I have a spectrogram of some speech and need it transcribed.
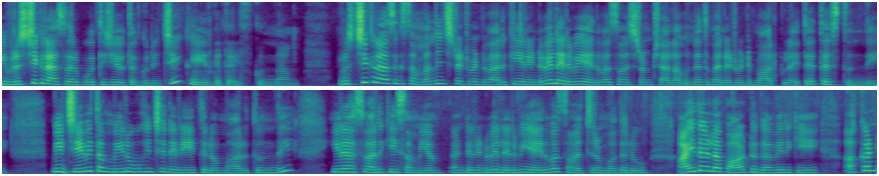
ఈ వృశ్చిక రాశి వారి పూర్తి జీవితం గురించి క్లియర్గా తెలుసుకుందాం. వృశ్చిక రాశికి సంబంధించినటువంటి వారికి రెండు వేల ఇరవై ఐదవ సంవత్సరం చాలా ఉన్నతమైనటువంటి మార్పులు అయితే తెస్తుంది. మీ జీవితం మీరు ఊహించని రీతిలో మారుతుంది. ఈ రాశి వారికి ఈ సమయం అంటే రెండు వేల ఇరవై ఐదవ సంవత్సరం మొదలు ఐదేళ్ళ పాటుగా వీరికి అఖండ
